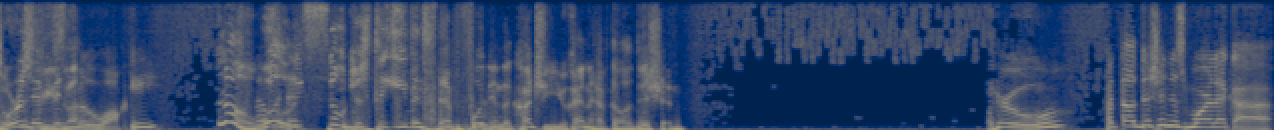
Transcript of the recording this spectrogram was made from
tourist live visa. in Milwaukee? No, No, well, but it's no, just to even step foot in the country, you kind of have to audition. True. But the audition is more like a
